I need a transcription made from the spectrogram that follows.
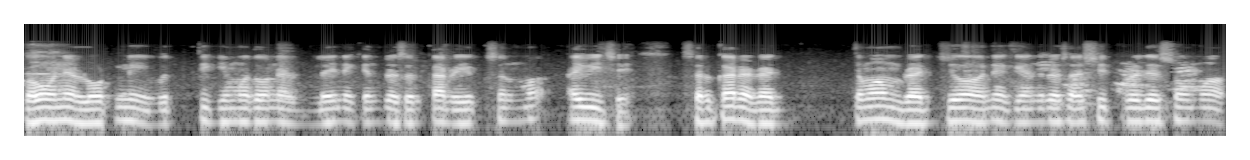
ઘઉં અને લોટની વધતી કિંમતોને લઈને કેન્દ્ર સરકાર એક્શનમાં આવી છે. સરકારે તમામ રાજ્યો અને કેન્દ્ર શાસિત પ્રદેશોમાં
